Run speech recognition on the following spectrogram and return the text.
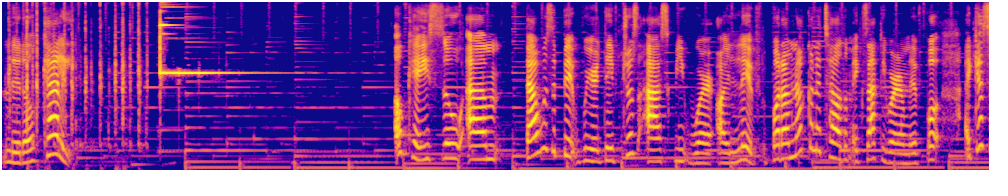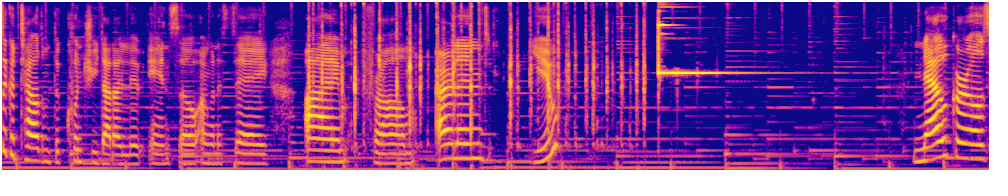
Little Kelly. Okay, so um, that was a bit weird. They've just asked me where I live, but I'm not going to tell them exactly where I live, but I guess I could tell them the country that I live in. So I'm going to say I'm from Ireland. You? Now, girls,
